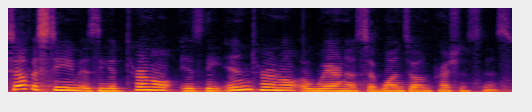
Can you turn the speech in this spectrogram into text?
Self-esteem is the internal is the internal awareness of one's own preciousness.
